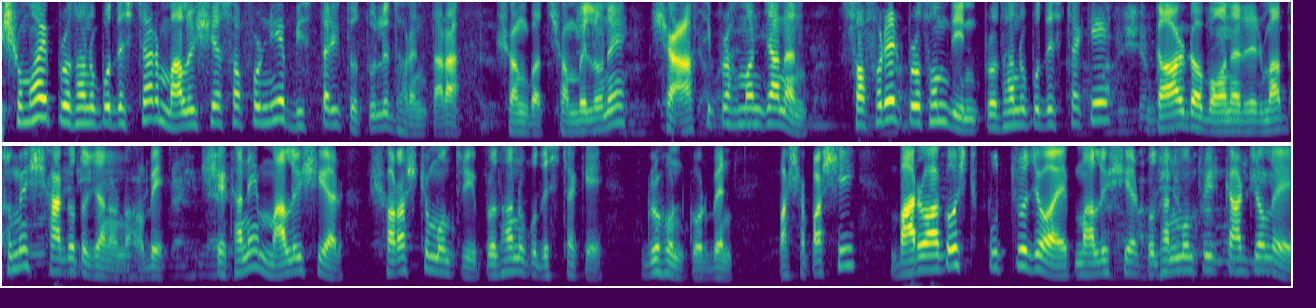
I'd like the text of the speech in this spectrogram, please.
এ সময় প্রধান উপদেষ্টার মালয়েশিয়া সফর নিয়ে বিস্তারিত তুলে ধরেন তারা। সংবাদ সম্মেলনে শাহ আসিফ রহমান জানান সফরের প্রথম দিন প্রধান উপদেষ্টাকে গার্ড অব অনারের মাধ্যমে স্বাগত জানানো হবে। সেখানে মালয়েশিয়ার স্বরাষ্ট্রমন্ত্রী প্রধান উপদেষ্টাকে গ্রহণ করবেন। পাশাপাশি বারো আগস্ট পুত্রজয় মালয়েশিয়ার প্রধানমন্ত্রীর কার্যালয়ে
